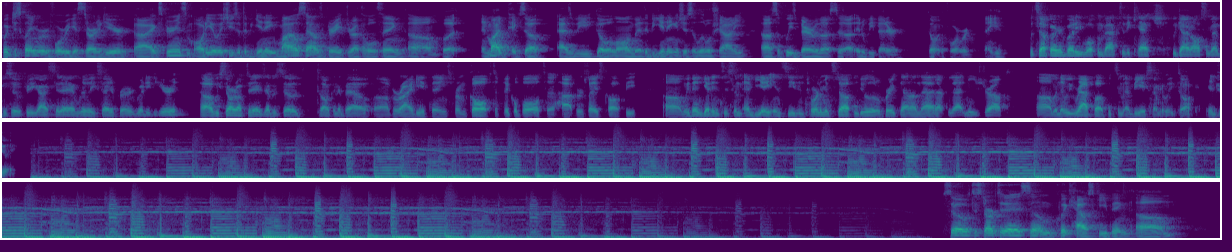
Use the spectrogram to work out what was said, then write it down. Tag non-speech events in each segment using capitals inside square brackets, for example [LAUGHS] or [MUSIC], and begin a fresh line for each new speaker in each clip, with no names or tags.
Quick disclaimer before we get started here. Uh, I experienced some audio issues at the beginning. Myles sounds great throughout the whole thing, um, but and mine picks up as we go along. But at the beginning, it's just a little shouty. Uh, so please bear with us. Uh, it'll be better going forward. Thank you. What's up, everybody? Welcome back to the Catch. We got an awesome episode for you guys today. I'm really excited for everybody to hear it. Uh, we start off today's episode talking about uh, a variety of things from golf to pickleball to hot versus iced coffee. Um, we then get into some NBA in season tournament stuff and do a little breakdown on that after that news drops. Um, and then we wrap up with some NBA Summer League talk. Enjoy. To start today, some quick housekeeping. Um,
